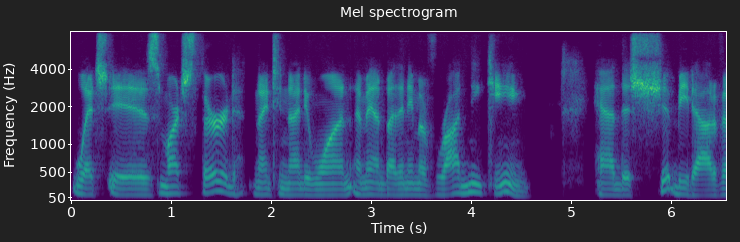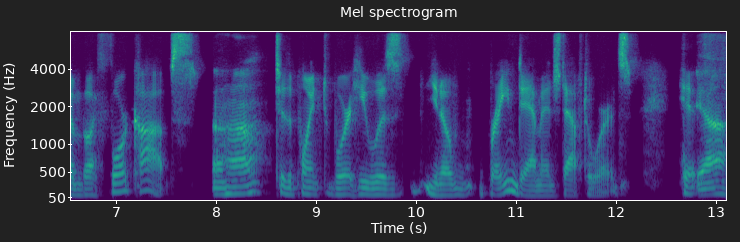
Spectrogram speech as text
which is March 3rd, 1991. A man by the name of Rodney King had this shit beat out of him by four cops uh-huh. to the point where he was, you know, brain damaged afterwards. Hit yeah.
